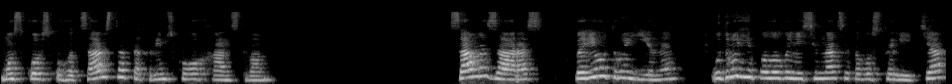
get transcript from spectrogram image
Московського царства та Кримського ханства. Саме зараз, в період руїни, у другій половині 17 століття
